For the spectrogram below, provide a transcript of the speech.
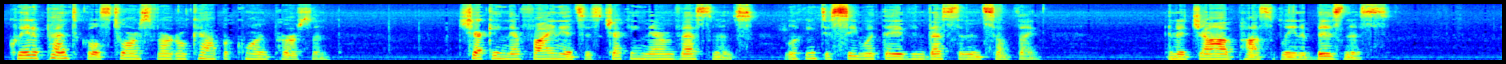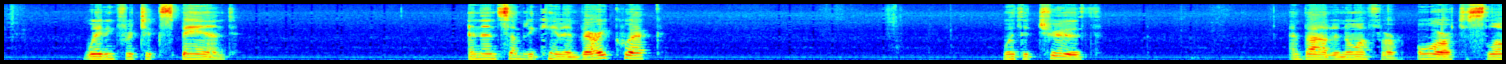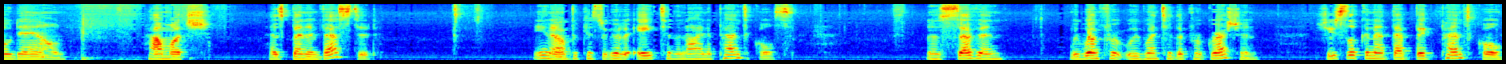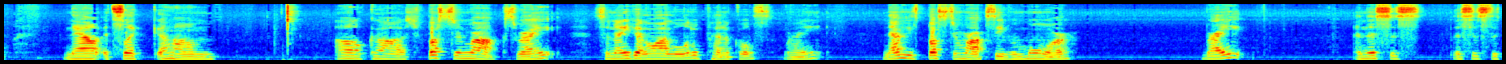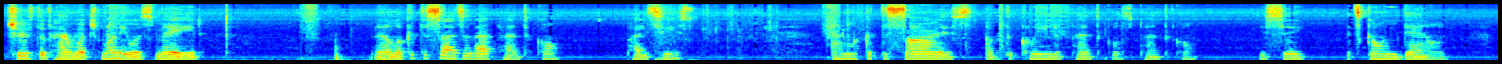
Queen of Pentacles, Taurus, Virgo, Capricorn person. Checking their finances, checking their investments, looking to see what they've invested in something. In a job, possibly in a business. Waiting for it to expand. And then somebody came in very quick with the truth about an offer or to slow down how much has been invested. You know, because we go to 8 to the 9 of Pentacles. The 7, we went for we went to the progression. She's looking at that big pentacle. Now it's like um oh gosh, busting rocks, right? So now you got a lot of little pentacles, right? Now he's busting rocks even more, right? And this is this is the truth of how much money was made. Now look at the size of that pentacle Pisces. And look at the size of the Queen of Pentacles pentacle. You see it's going down.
